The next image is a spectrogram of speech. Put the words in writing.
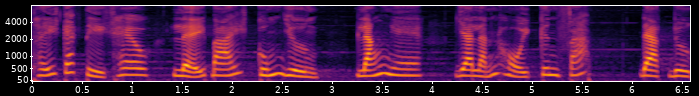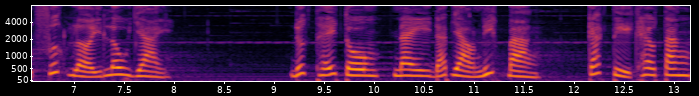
thấy các tỳ kheo lễ bái cúng dường, lắng nghe và lãnh hội kinh pháp, đạt được phước lợi lâu dài. Đức Thế Tôn nay đã vào Niết Bàn, các tỳ kheo tăng,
